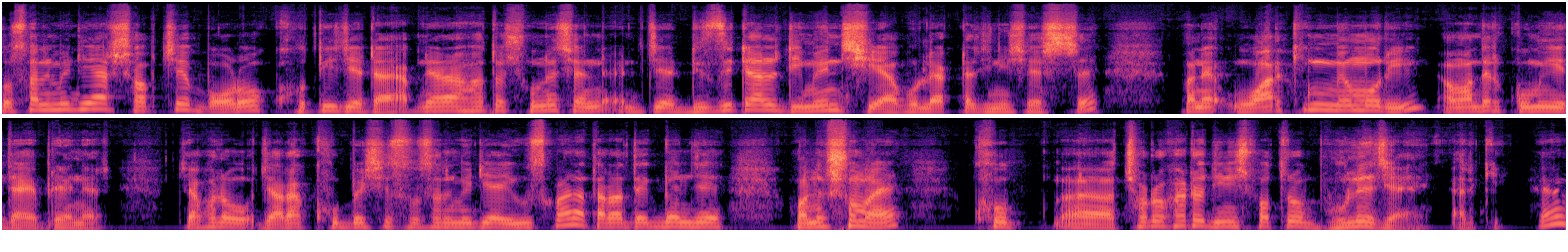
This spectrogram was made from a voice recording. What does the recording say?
সোশ্যাল মিডিয়ার সবচেয়ে বড় ক্ষতি যেটা, আপনারা হয়তো শুনেছেন যে ডিজিটাল ডিমেনশিয়া বলে একটা জিনিস এসছে মানে ওয়ার্কিং মেমোরি আমাদের কমিয়ে দেয় ব্রেনের। যার ফলে যারা খুব বেশি সোশ্যাল মিডিয়া ইউজ করে না, তারা দেখবেন যে অনেক সময় খুব ছোটোখাটো জিনিসপত্র ভুলে যায় আর কি হ্যাঁ?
